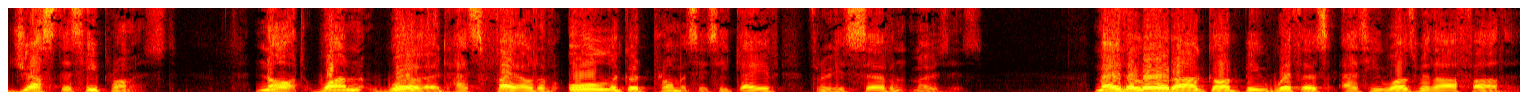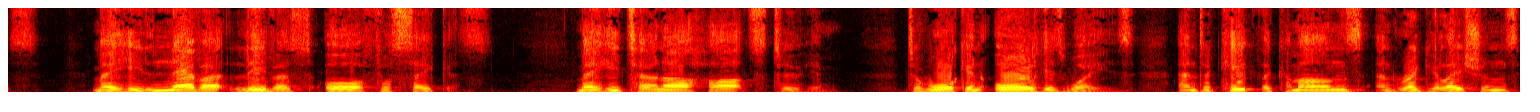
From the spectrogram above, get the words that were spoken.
just as he promised. Not one word has failed of all the good promises he gave through his servant Moses. May the Lord our God be with us as he was with our fathers. May he never leave us or forsake us. May he turn our hearts to him, to walk in all his ways, and to keep the commands and regulations,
